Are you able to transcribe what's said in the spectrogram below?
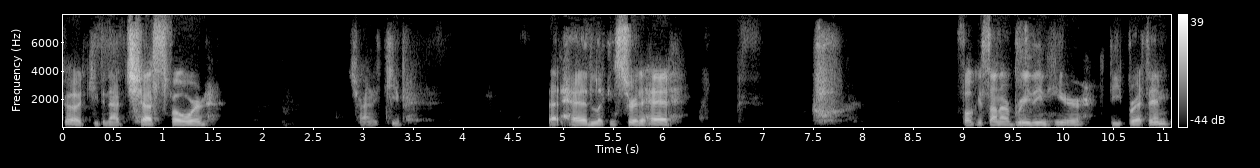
Good, keeping that chest forward. Trying to keep that head looking straight ahead. Focus on our breathing here. Deep breath in,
